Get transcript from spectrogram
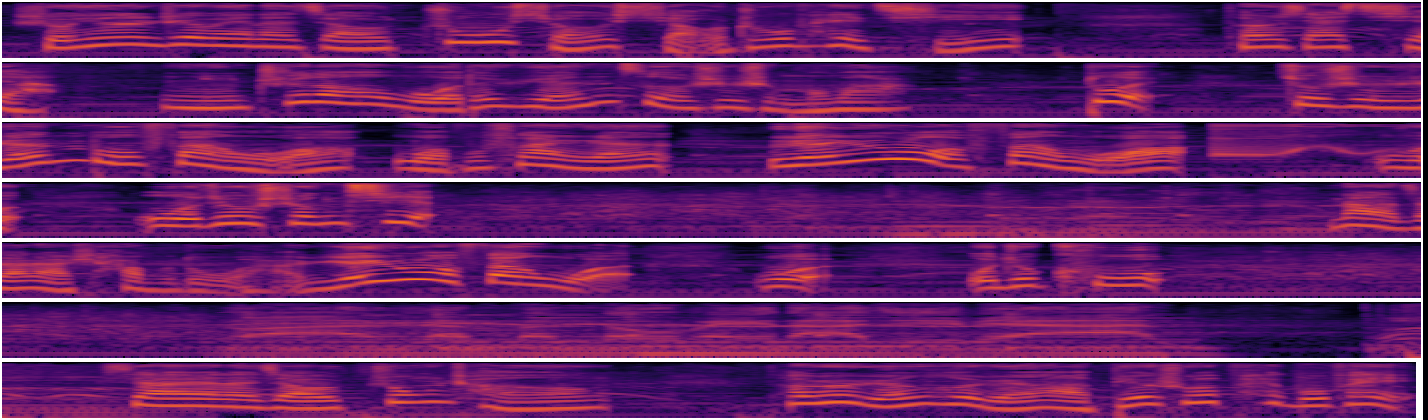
首先呢，这位呢叫朱小小猪佩奇，他说：“佳期啊，你知道我的原则是什么吗？对，就是人不犯我，我不犯人，人若犯我，我我就生气。”那咱俩差不多哈，人若犯我，我我就哭。下一位呢叫忠诚，他说人和人啊，别说配不配，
